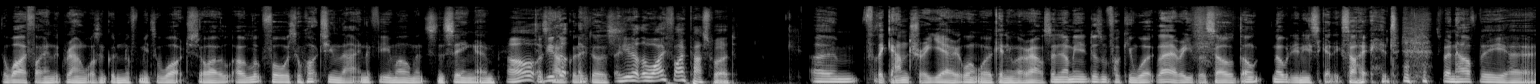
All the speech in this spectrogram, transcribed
the Wi-Fi in the ground wasn't good enough for me to watch. So I'll, I'll look forward to watching that in a few moments and seeing um, Oh, have you how got? good it does. Have you got the Wi-Fi password? Um, for the gantry, yeah, it won't work anywhere else. And I mean, it doesn't fucking work there either. So don't, nobody needs to get excited. Spend half the, uh,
